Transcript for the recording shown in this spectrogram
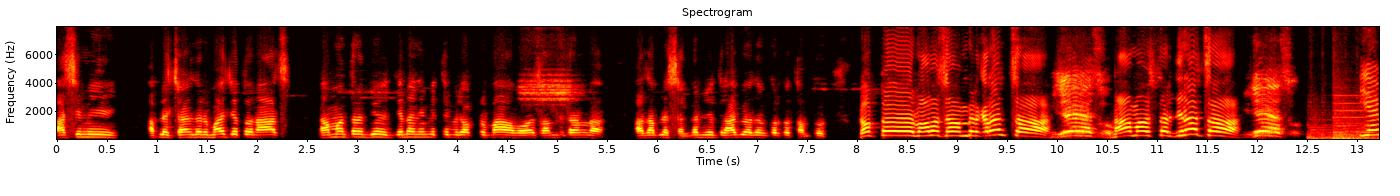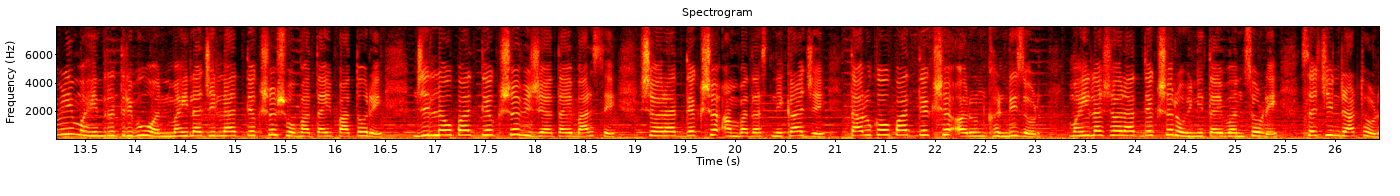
असे मी आपल्या चॅनलवर माझ येतो आज नामांतरण दिनानिमित्त मी डॉक्टर बाबासाहेब आंबेडकरांना आज आपल्या संघटनेतून अभिवादन करतो थांबतो. डॉक्टर बाबासाहेब आंबेडकरांचा नामावस्तर दिनाचा. यावेळी महेंद्र त्रिभुवन महिला जिल्हाध्यक्ष शोभाताई पातोरे जिल्हा उपाध्यक्ष विजयाताई बारसे शहराध्यक्ष अंबादास निकाळजे तालुका उपाध्यक्ष अरुण खंडीजोड महिला शहराध्यक्ष रोहिणीताई बनसोडे सचिन राठोड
